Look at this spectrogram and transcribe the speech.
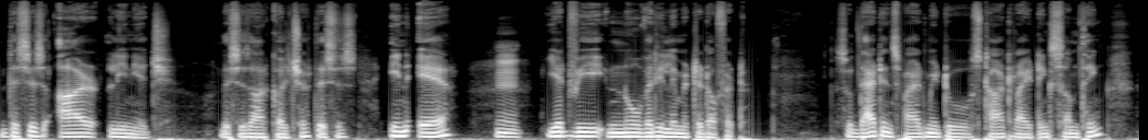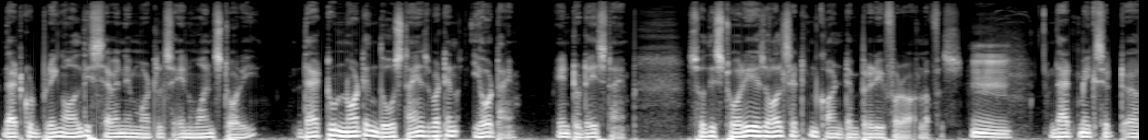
This is our lineage. This is our culture. This is in air, Mm. Yet we know very limited of it. So that inspired me to start writing something that could bring all the seven immortals in one story. That too, not in those times, but in your time, in today's time. So the story is all set in contemporary for all of us Mm. that makes it uh,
